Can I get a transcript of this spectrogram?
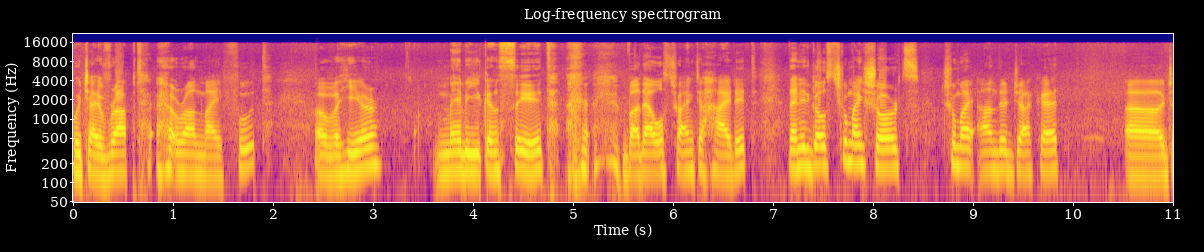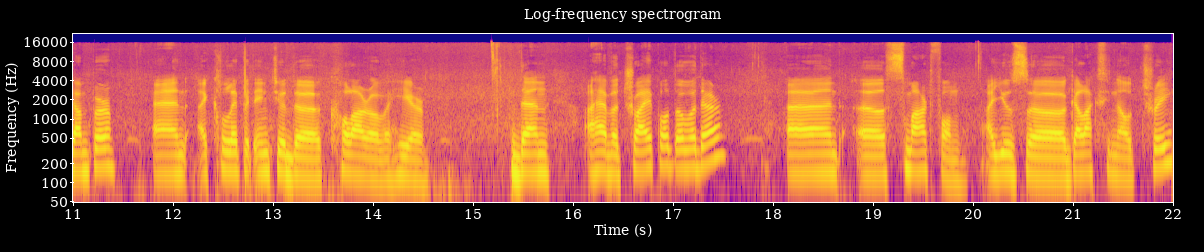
which I've wrapped around my foot over here. Maybe you can see it but I was trying to hide it. Then it goes through my shorts through my under jacket uh, jumper and I clip it into the collar over here. Then I have a tripod over there and a smartphone. I use a Galaxy Note 3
